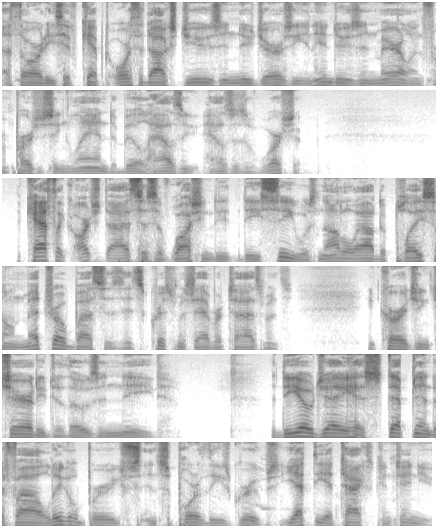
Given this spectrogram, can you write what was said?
authorities have kept Orthodox Jews in New Jersey and Hindus in Maryland from purchasing land to build housing, houses of worship. The Catholic Archdiocese of Washington, D.C. was not allowed to place on metro buses its Christmas advertisements encouraging charity to those in need. The DOJ has stepped in to file legal briefs in support of these groups, yet the attacks continue.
